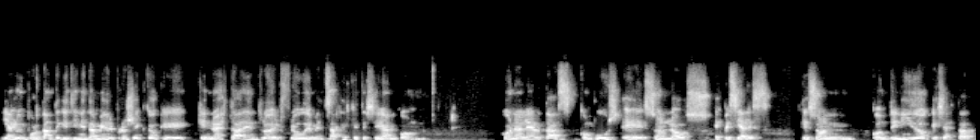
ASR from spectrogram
y algo importante que tiene también el proyecto que, que no está dentro del flow de mensajes que te llegan con, con alertas, con push, eh, son los especiales, que son contenido que ya está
